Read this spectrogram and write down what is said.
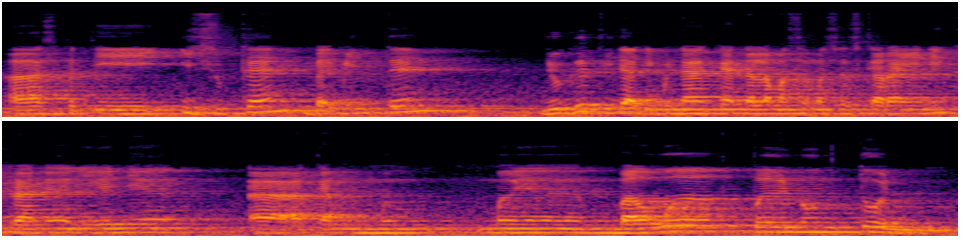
uh, seperti e-sukan, badminton juga tidak dibenarkan dalam masa-masa sekarang ini kerana ianya uh, akan mem- membawa penonton.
